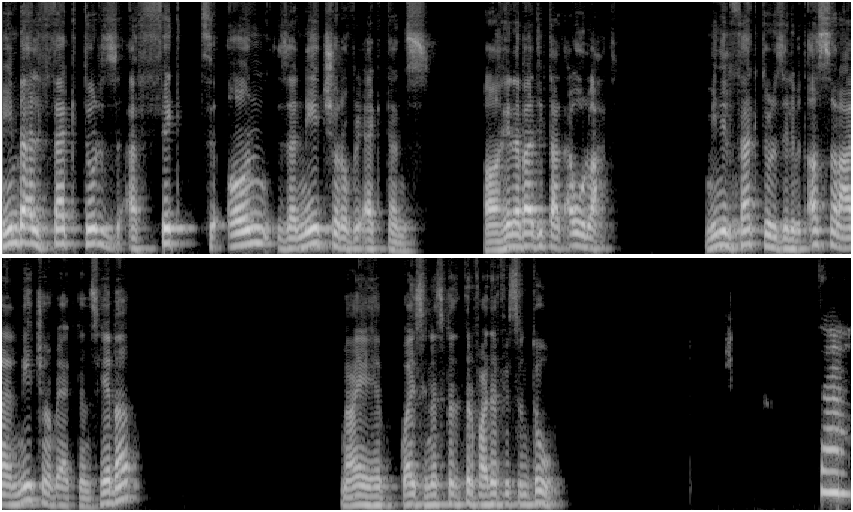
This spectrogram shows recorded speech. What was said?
مين بقى ال factors affect on the nature of reactants آه هنا بقى دي بتاعت أول واحدة. مين ال factors اللي بتأثر على ال nature of reactants هبة. معايا هبة. كويس الناس ابتدت ترفع ايديها في lesson 2 تمام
